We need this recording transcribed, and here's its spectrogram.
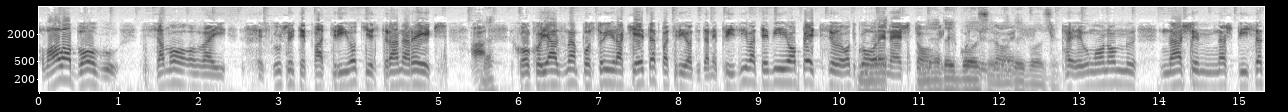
hvala Bogu. Samo, ovaj, slušajte, patriot je strana reč. A Da. koliko ja znam, postoji raketa patriot. Da ne prizivate vi opet od gore Ne, nešto. Ne ovaj, daj Bože, ne daj Bože. Pa u onom našem, naš pisac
